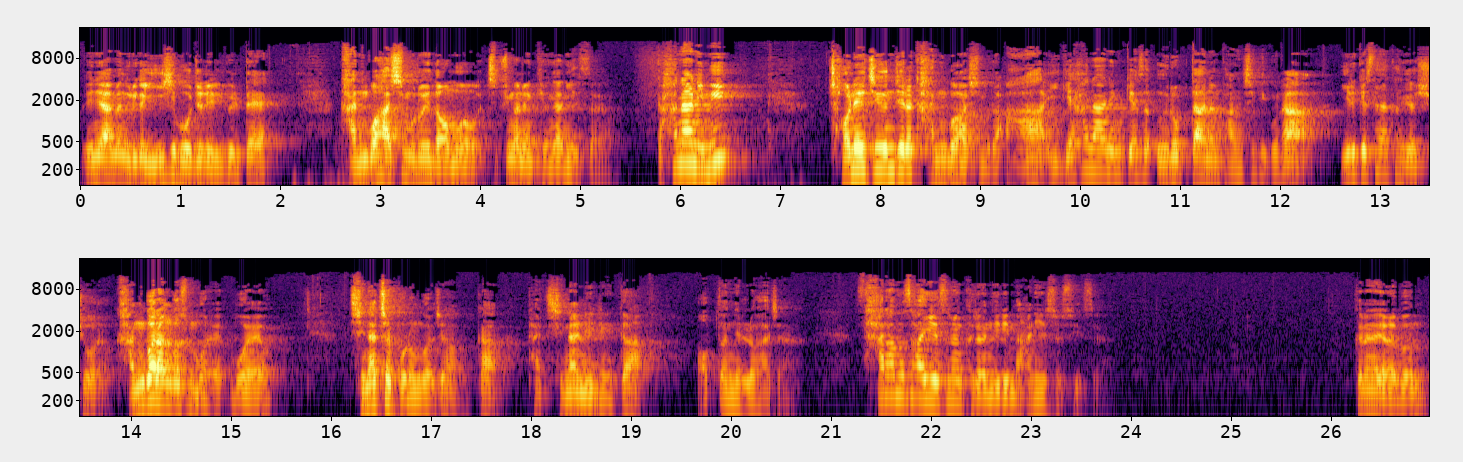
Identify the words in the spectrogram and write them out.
왜냐하면 우리가 25절을 읽을 때 간과하심으로에 너무 집중하는 경향이 있어요. 그러니까 하나님이 전에 지은 죄를 간과하심으로 아 이게 하나님께서 의롭다는 방식이구나 이렇게 생각하기가 쉬워요. 간과란 것은 뭐예요? 지나쳐 보는 거죠. 그러니까 다 지난 일이니까 없던 일로 하자. 사람 사이에서는 그런 일이 많이 있을 수 있어요. 그러나 여러분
